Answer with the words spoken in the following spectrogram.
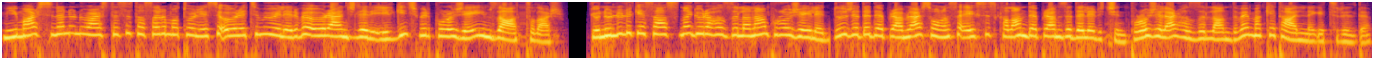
Mimar Sinan Üniversitesi Tasarım Atölyesi öğretim üyeleri ve öğrencileri ilginç bir projeye imza attılar. Gönüllülük esasına göre hazırlanan projeyle Düzce'de depremler sonrası evsiz kalan depremzedeler için projeler hazırlandı ve maket haline getirildi.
